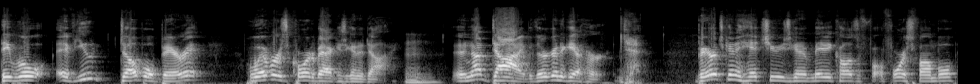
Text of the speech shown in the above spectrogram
They will, if you double Barrett, whoever's quarterback is going to die. Uh, Not die, but they're going to get hurt. Yeah. Barrett's going to hit you. He's going to maybe cause a forced fumble.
